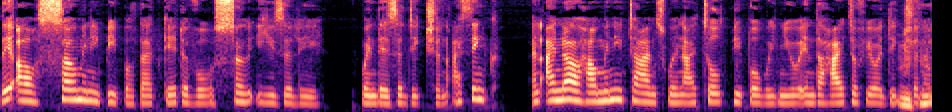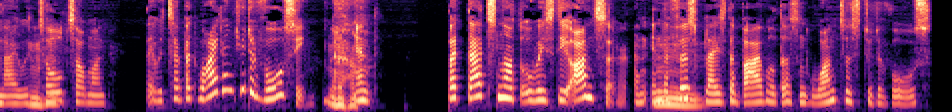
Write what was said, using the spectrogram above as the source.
There are so many people that get divorced so easily when there's addiction. I think, and I know how many times when I told people when you're in the height of your addiction, mm-hmm. and I would mm-hmm. told someone, they would say, "But why don't you divorce him?" Yeah. And but that's not always the answer. And in the mm. first place, the Bible doesn't want us to divorce.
